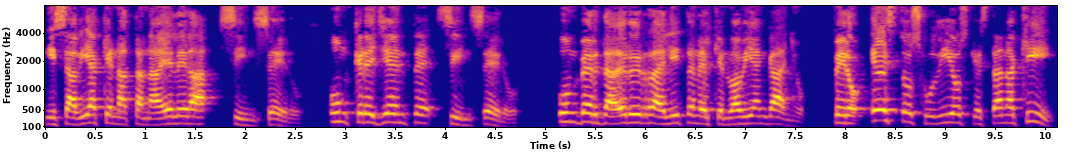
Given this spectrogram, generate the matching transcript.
y sabía que Natanael era sincero, un creyente sincero, un verdadero israelita en el que no había engaño. Pero estos judíos que están aquí,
